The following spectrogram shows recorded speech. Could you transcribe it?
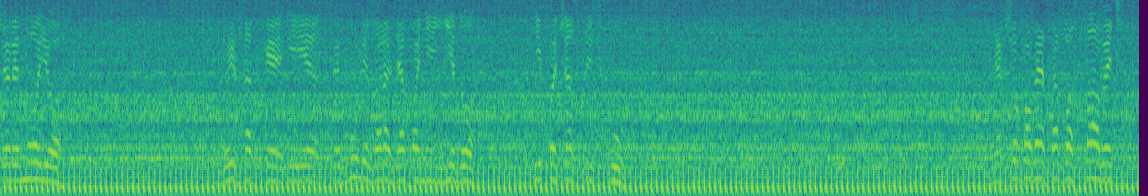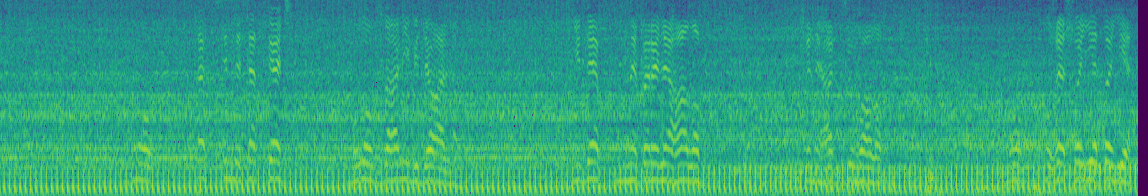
шириною висадки і цибулі. Зараз я по ній їду і по частичку. Якщо колеса поставить, ну, так 75 було б взагалі б ідеально. Ніде б не перелягало б чи не гарцювало. б. Уже що є, то є.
